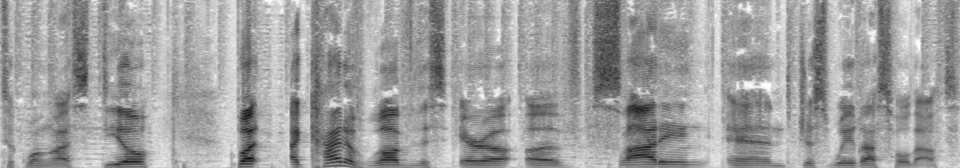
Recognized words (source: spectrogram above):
Took one less deal. But I kind of love this era of slotting and just way less holdouts.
